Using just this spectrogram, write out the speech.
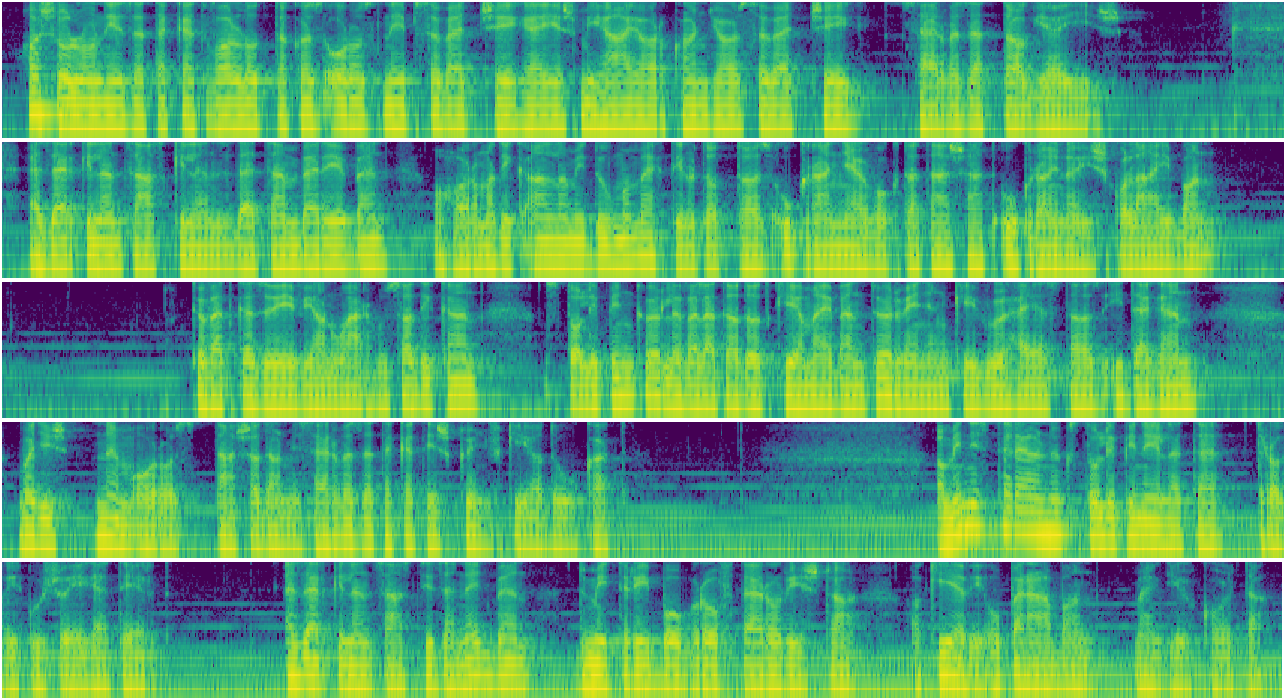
Hasonló nézeteket vallottak az Orosz Népszövetsége és Mihály Arkangyal Szövetség szervezett tagjai is. 1909. decemberében a harmadik állami dúma megtiltotta az ukrán nyelv oktatását Ukrajna iskoláiban. Következő év január 20-án Stolipin körlevelet adott ki, amelyben törvényen kívül helyezte az idegen, vagyis nem orosz társadalmi szervezeteket és könyvkiadókat. A miniszterelnök Stolipin élete tragikus véget ért. 1911-ben Dmitri Bobrov terrorista a kievi operában meggyilkolta.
